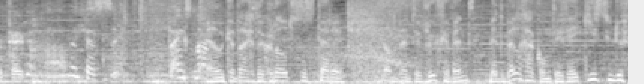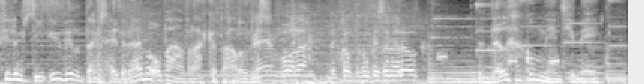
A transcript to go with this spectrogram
Oké. Gezicht. Thanks, man. Elke dag de grootste sterren. Dat bent u vlug gewend. Met Belgacom TV kiest u de films die u wilt dankzij de ruime op aanvraagcatalogus. En voilà, de koffiekoeken zijn er ook. Belgacom neemt je mee.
